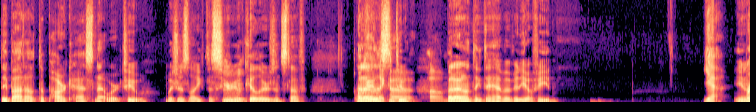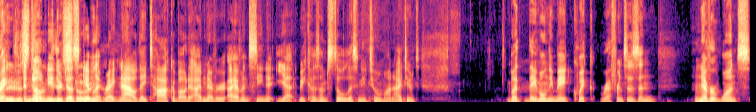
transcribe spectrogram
they bought out the Parcast network too, which is like the serial Mm. killers and stuff that I listen to. Um, But I don't think they have a video feed. yeah, You know, right. they're just and no, neither does story. Gimlet right now. They talk about it. I've never, I haven't seen it yet because I'm still listening to them on iTunes. But they've only made quick references, and Mm. never once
